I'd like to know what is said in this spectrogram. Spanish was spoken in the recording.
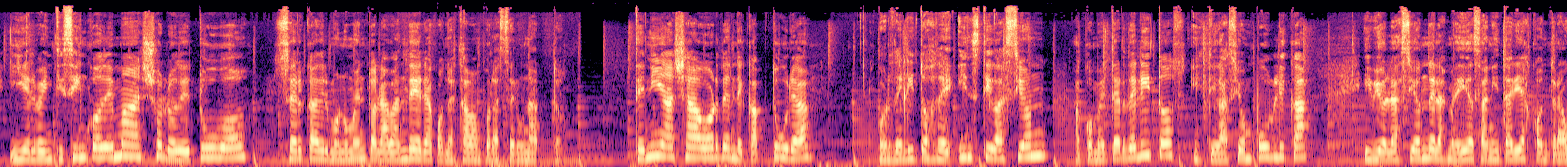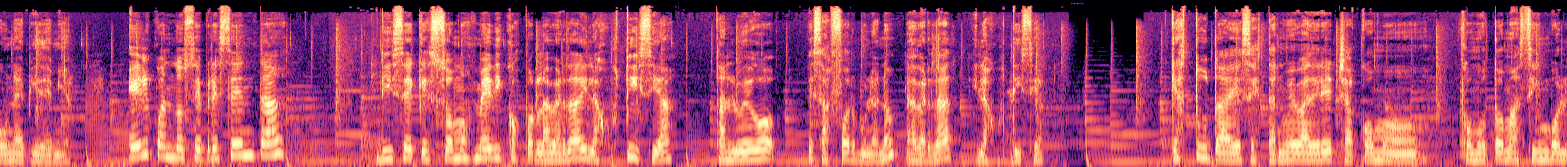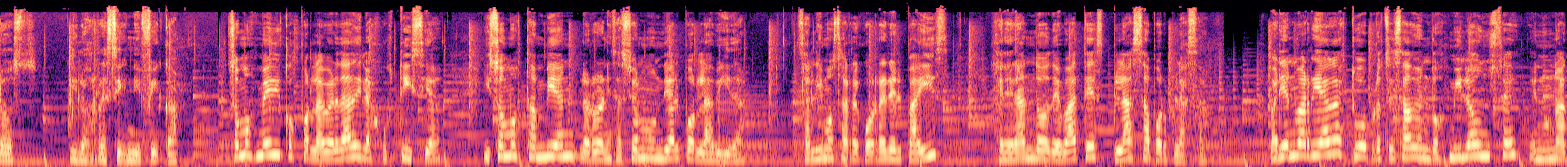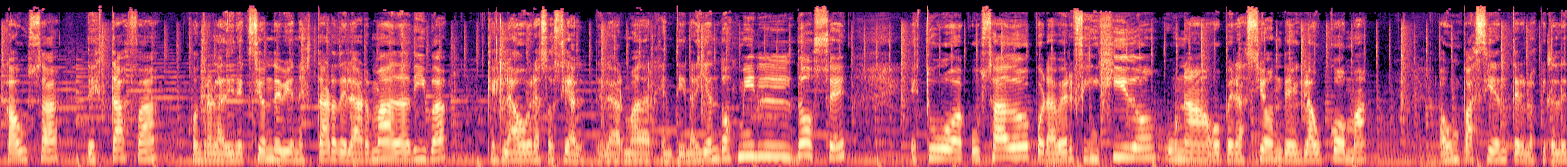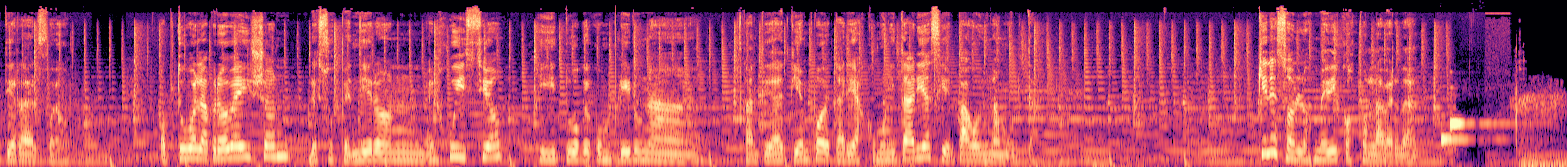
y el 25 de mayo lo detuvo cerca del monumento a la bandera cuando estaban por hacer un acto. Tenía ya orden de captura por delitos de instigación a cometer delitos, instigación pública y violación de las medidas sanitarias contra una epidemia. Él cuando se presenta dice que somos médicos por la verdad y la justicia, tan luego esa fórmula, ¿no? La verdad y la justicia. Qué astuta es esta nueva derecha, cómo, cómo toma símbolos y los resignifica. Somos médicos por la verdad y la justicia y somos también la Organización Mundial por la Vida. Salimos a recorrer el país generando debates plaza por plaza. Mariano Arriaga estuvo procesado en 2011 en una causa de estafa contra la Dirección de Bienestar de la Armada DIVA, que es la obra social de la Armada Argentina. Y en 2012 estuvo acusado por haber fingido una operación de glaucoma a un paciente en el Hospital de Tierra del Fuego. Obtuvo la probation, le suspendieron el juicio y tuvo que cumplir una cantidad de tiempo de tareas comunitarias y el pago de una multa. ¿Quiénes son los médicos por la verdad?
